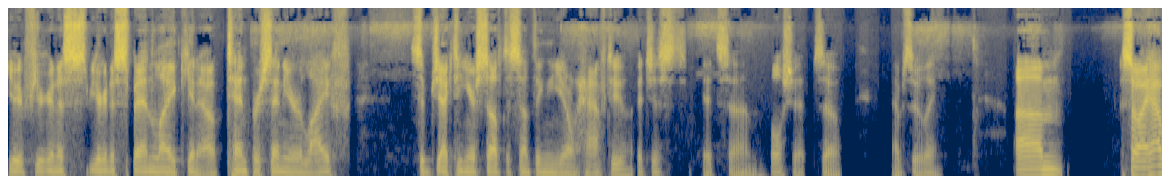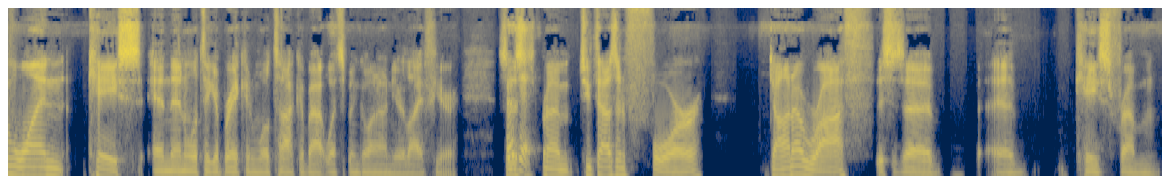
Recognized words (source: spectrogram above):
if you're gonna you're gonna spend like you know ten percent of your life subjecting yourself to something you don't have to, it just it's um, bullshit. So, absolutely. Um, so I have one case, and then we'll take a break and we'll talk about what's been going on in your life here. So okay. this is from 2004. Donna Roth. This is a, a case from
